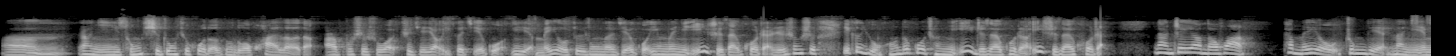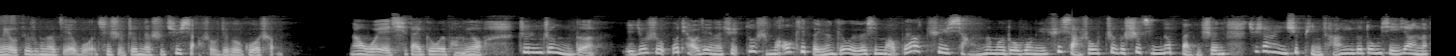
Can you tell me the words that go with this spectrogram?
嗯，让你从其中去获得更多快乐的，而不是说直接要一个结果，也没有最终的结果，因为你一直在扩展，人生是一个永恒的过程，你一直在扩展，一直在扩展。那这样的话，它没有终点，那你也没有最终的结果。其实真的是去享受这个过程。那我也期待各位朋友真正的。也就是无条件的去做什么，OK，本源给我一个心宝，不要去想那么多功利，去享受这个事情的本身，就像是你去品尝一个东西一样的，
